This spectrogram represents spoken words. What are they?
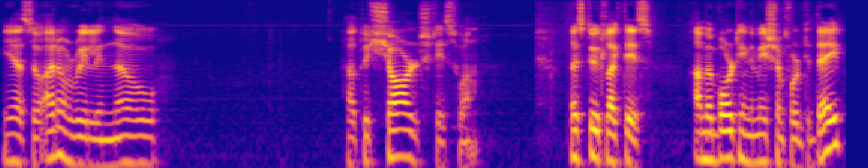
Yeah, so I don't really know how to charge this one. Let's do it like this. I'm aborting the mission for today.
